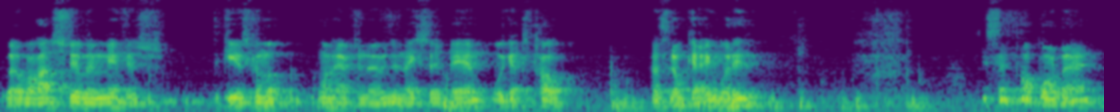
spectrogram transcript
well, while I was still in Memphis, the kids come up one afternoon and they said, Dad, we got to talk. I said, Okay, what is it? He said, Papa died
